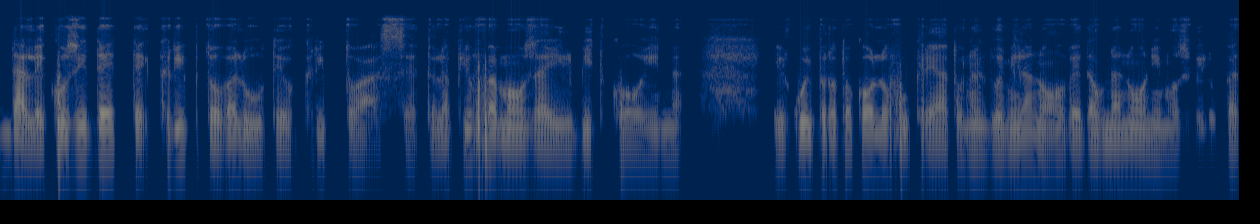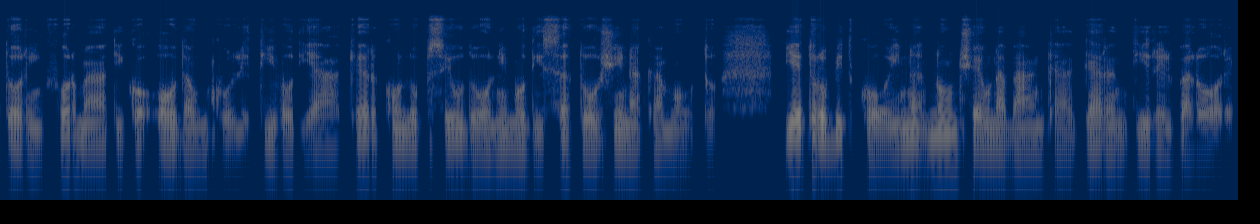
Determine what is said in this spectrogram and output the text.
dalle cosiddette criptovalute o criptoasset. La più famosa è il Bitcoin, il cui protocollo fu creato nel 2009 da un anonimo sviluppatore informatico o da un collettivo di hacker con lo pseudonimo di Satoshi Nakamoto. Dietro Bitcoin non c'è una banca a garantire il valore,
